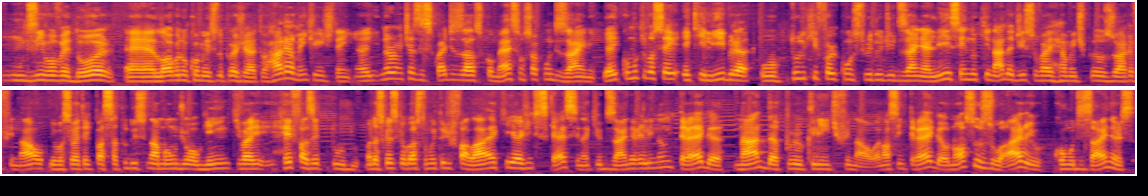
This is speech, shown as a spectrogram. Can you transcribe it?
um desenvolvedor é, logo no começo do projeto. Raramente a gente tem. Normalmente as squads elas começam só com design. E aí, como que você equilibra o, tudo que for construído de design ali, sendo que nada disso vai realmente para o usuário final e você vai ter que passar tudo isso na mão de alguém que vai refazer tudo. Uma das coisas que eu gosto muito de falar é que a gente esquece, né, que o designer ele não entrega nada para o cliente final. A nossa entrega, o nosso usuário, como designers,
